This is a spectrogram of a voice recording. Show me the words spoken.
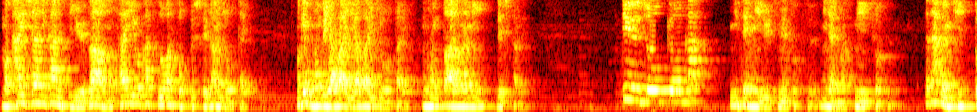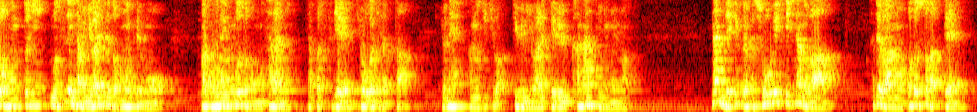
まあ会社に関して言えば、もう採用活動がストップしているような状態。まあ結構本当やばいやばい状態。もう本当荒波でしたね。っていう状況が2021年卒になります。21卒。多分きっと本当に、もうすでに多分言われてると思うんですけども、まあ5年後とかもさらに、やっぱすげえ氷河期だったよね、あの時期はっていうふうに言われてるかなっていうふうに思います。なんで結構やっぱ衝撃的なのは、例えばあの今年とかって、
